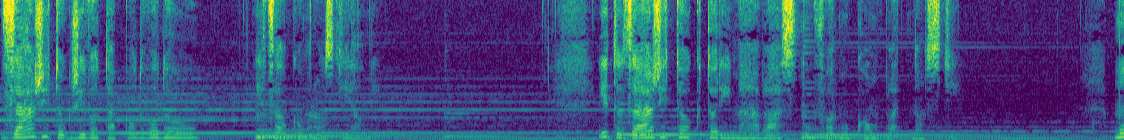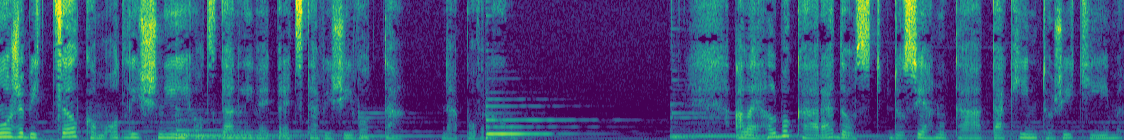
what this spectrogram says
Zážitok života pod vodou je celkom rozdielny. Je to zážitok, ktorý má vlastnú formu kompletnosti. Môže byť celkom odlišný od zdanlivej predstavy života na povrchu. Ale hlboká radosť dosiahnutá takýmto žitím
